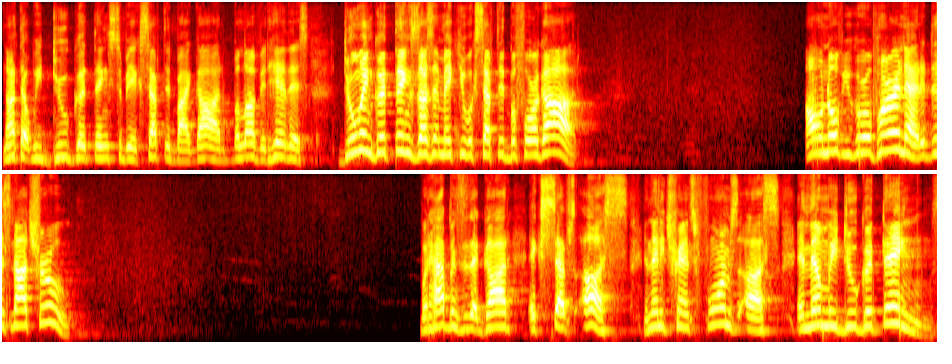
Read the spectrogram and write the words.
Not that we do good things to be accepted by God. Beloved, hear this doing good things doesn't make you accepted before God. I don't know if you grew up hearing that. It is not true. What happens is that God accepts us, and then He transforms us, and then we do good things.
